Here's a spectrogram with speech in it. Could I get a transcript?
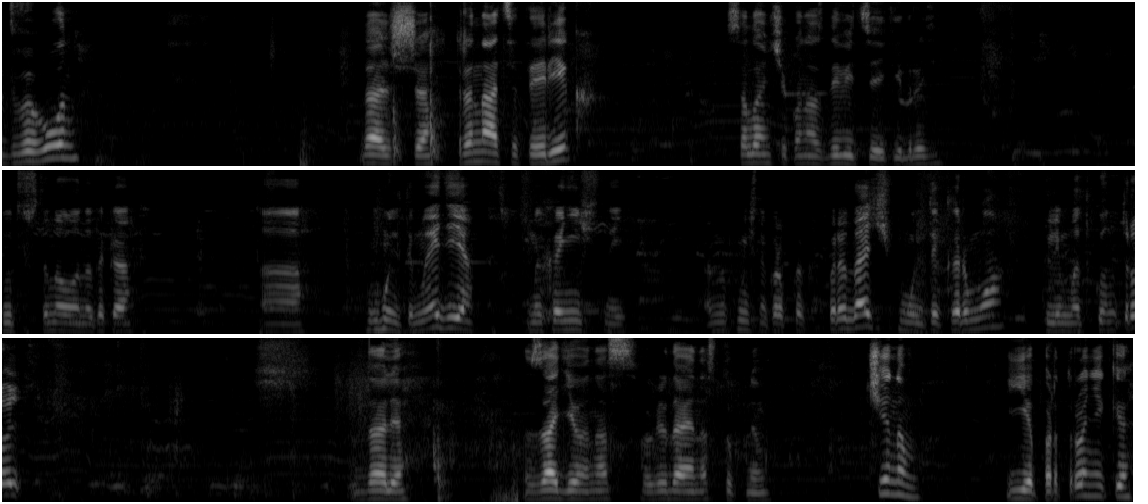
двигун. Далі 13 рік. Салончик у нас, дивіться, який, друзі. Тут встановлена така а, мультимедія, механічний, механічна коробка передач, мультикермо, клімат-контроль. Далі ззаді у нас виглядає наступним чином. Є партроніки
